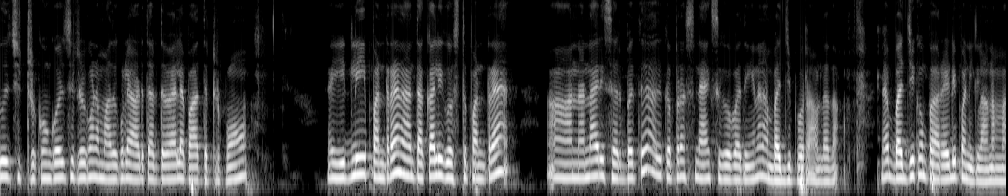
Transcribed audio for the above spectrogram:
குதிச்சிட்ருக்கோம் குதிச்சிட்ருக்கோம் நம்ம அதுக்குள்ளே அடுத்தடுத்த வேலை பார்த்துட்ருப்போம் இட்லி பண்ணுறேன் நான் தக்காளி கொஸ்து பண்ணுறேன் நன்னாரி சர்பத்து அதுக்கப்புறம் ஸ்நாக்ஸுக்கு பார்த்திங்கன்னா நான் பஜ்ஜி போடுறேன் அவ்வளோதான் பஜ்ஜிக்கும் இப்போ ரெடி பண்ணிக்கலாம் நம்ம.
